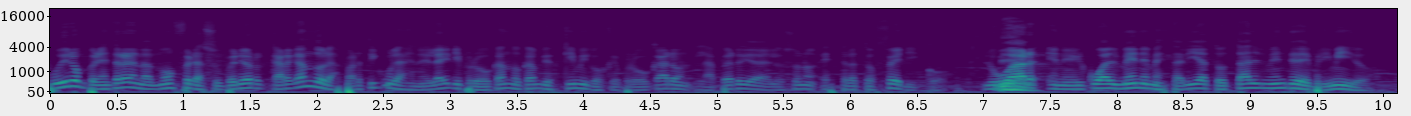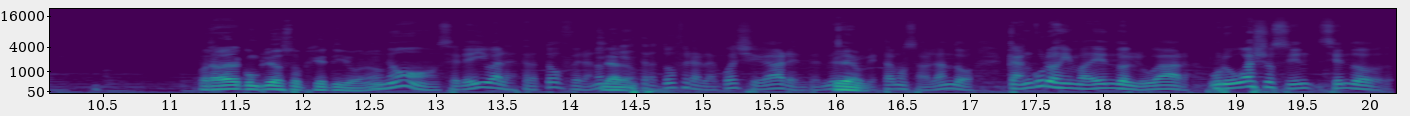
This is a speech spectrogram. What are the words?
pudieron penetrar en la atmósfera superior cargando las partículas en el aire y provocando cambios químicos que provocaron la pérdida del ozono estratosférico, lugar en el cual Menem estaría totalmente deprimido. Por haber cumplido su objetivo, ¿no? No, se le iba a la estratosfera, no Claro. tenía estratosfera a la cual llegar, ¿entendés Bien. lo que estamos hablando? Canguros invadiendo el lugar, uruguayos sien- siendo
